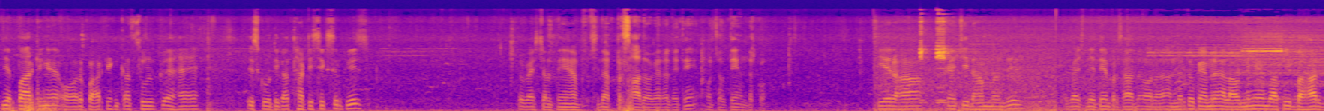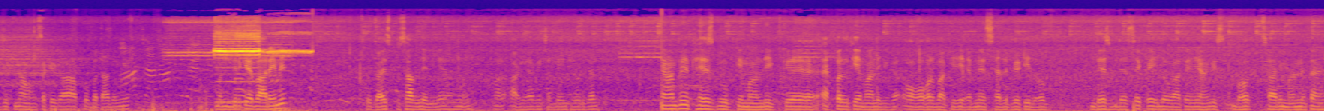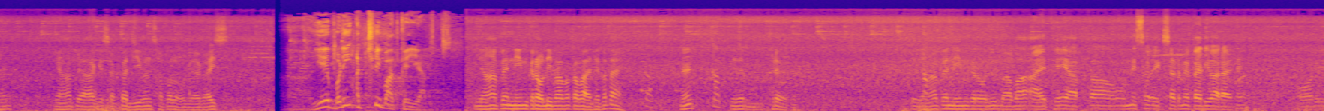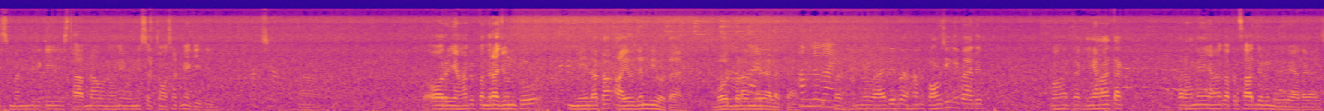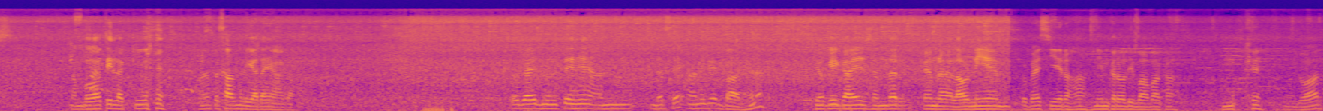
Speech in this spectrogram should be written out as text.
ये पार्किंग है और पार्किंग का शुल्क है स्कूटी का थर्टी सिक्स रुपीज़ तो गैस चलते हैं अब, सीधा प्रसाद वगैरह लेते हैं और चलते हैं अंदर को। ये रहा कैंची धाम मंदिर। तो गैस लेते हैं प्रसाद और अंदर तो कैमरा अलाउड नहीं है, बाकी बाहर जितना हो सकेगा आपको बता देंगे। मंदिर के बारे में। तो गैस प्रसाद ले लिया हमने और आगे आगे चल रहे हैं जोड़ कर। यहाँ पे फेसबुक के मालिक एप्पल के मालिक और बाकी अपने सेलिब्रिटी लोग देश विदेश से कई लोग आते हैं। यहाँ की बहुत सारी मान्यताएँ हैं। यहाँ पे आके सबका जीवन सफल हो गया गाइस ये बड़ी अच्छी बात कही आप। यहाँ पे नीम करौली बाबा कब आए थे पता है? हैं? इधर खड़े होते हैं तो यहाँ पे नीम करौली बाबा आए थे आपका 1961 में पहली बार आए थे। और इस मंदिर की स्थापना उन्होंने 1964 में की थी। अच्छा। हाँ। तो और यहाँ पे 15 जून को मेला का आयोजन भी होता है। बहुत बड़ा मेला लगता है। हम लोग आए पर हम लोग आए थे पर हम पहुँच ही नहीं पाए थे। वहाँ तक यहाँ तक। पर हमें यहाँ का प्रसाद ज़रूर मिल गया था गाइस हम बहुत ही लक्की हैं। हमें प्रसाद मिल गया था यहाँ का। तो गाइस मिलते हैं अंदर से आने के बाद है ना? क्योंकि गाइस अंदर कैमरा अलाउड नहीं है। तो गाइस ये रहा नीम करौली बाबा का मुख्य द्वार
